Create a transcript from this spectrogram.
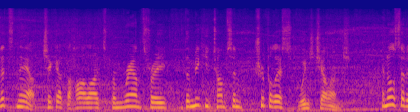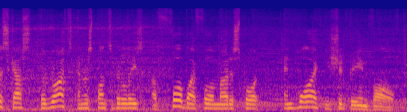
Let's now check out the highlights from round three of the Mickey Thompson Triple S Winch Challenge and also discuss the rights and responsibilities of 4x4 motorsport and why you should be involved.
